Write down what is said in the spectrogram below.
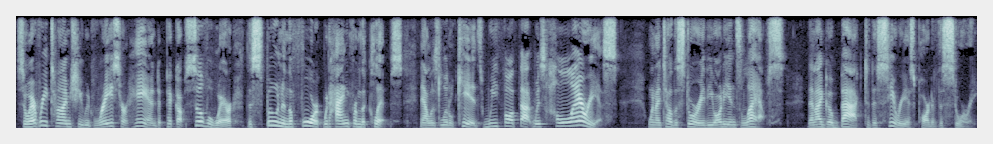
so every time she would raise her hand to pick up silverware, the spoon and the fork would hang from the clips. Now, as little kids, we thought that was hilarious. When I tell the story, the audience laughs. Then I go back to the serious part of the story.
